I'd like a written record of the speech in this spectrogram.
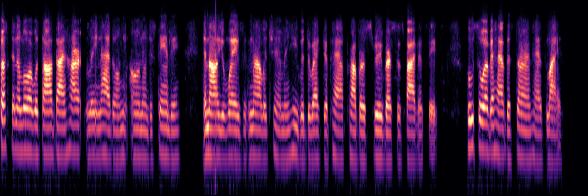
Trust in the Lord with all thy heart, lean not on your own understanding. In all your ways acknowledge him, and he will direct your path. Proverbs 3, verses 5 and 6. Whosoever have the Son has life.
